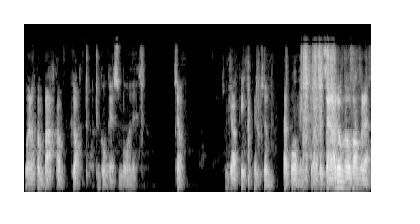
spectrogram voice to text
when I come back, I've got to go and get some more of this. So, some jerky and some pepperoni. So as I said, I don't know if I'm going to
